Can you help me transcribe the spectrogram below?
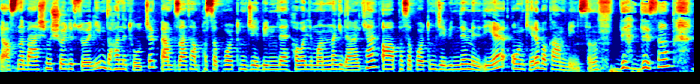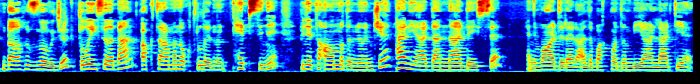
Ya aslında ben şimdi şöyle söyleyeyim daha net olacak. Ben zaten pasaportum cebimde havalimanına giderken aa pasaportum cebinde mi diye 10 kere bakan bir insanım desem daha hızlı olacak. Dolayısıyla ben aktarma noktalarının hepsini bileti almadan önce her yerden neredeyse hani vardır herhalde bakmadığım bir yerler diye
